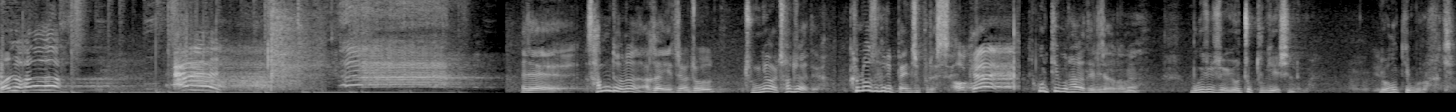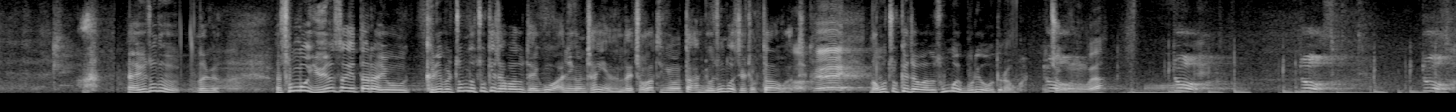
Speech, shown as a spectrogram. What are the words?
맞아, 하나 더. 아이. 이제 삼두는 아까 얘기했지만 좀 중량을 쳐줘야 돼요. close grip bench press. 오케이! 꿀팁을 하나 드리자 그러면 무게 중심을 이쪽 두 개에 실는 거야. 요 느낌으로 이렇게. 아, 야, 요 정도 넓으면 손목 유연성에 따라 요 그립을 좀 더 좁게 잡아도 되고 아 이건 차이 있는데 저 같은 경우는 딱 한 요 정도가 제일 적당한 것 같아. 오케이. 너무 좁게 잡아도 손목에 무리가 오더라고. 이쪽 오는 거야? 또, 또, 또,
